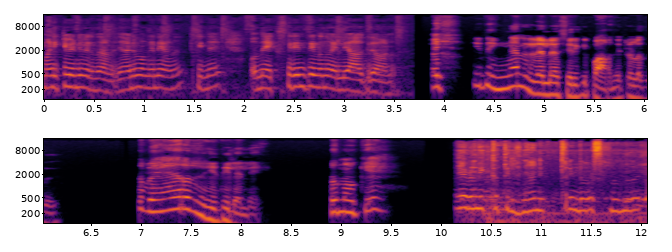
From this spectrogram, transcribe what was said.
മണിക്ക് വേണ്ടി വരുന്നതാണ്. ഞാനും അങ്ങനെയാണ്. പിന്നെ ഒന്ന് എക്സ്പീരിയൻസ് ചെയ്യണമെന്ന് വലിയ ആഗ്രഹമാണ്. ഇത് ഇങ്ങനല്ലല്ലോ ശരിക്കും പറഞ്ഞിട്ടുള്ളത്. ഇത് വേറൊരു രീതിയിലല്ലേ? ഇത് നോക്കിയേ. ഞാൻ ഇവിടെ നിൽക്കത്തില്ല ഞാൻ ഇത്രയും ദിവസം നിന്നത്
